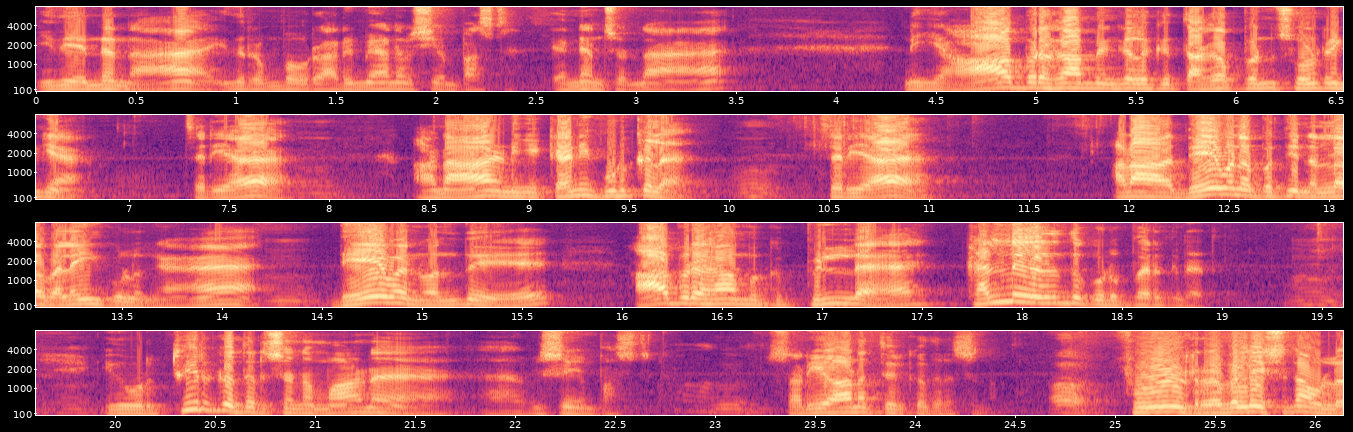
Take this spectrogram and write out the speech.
இது என்னன்னா இது ரொம்ப ஒரு அருமையான விஷயம் பாஸ்டர் என்னன்னு சொன்னால் நீங்கள் ஆபிரகாம் எங்களுக்கு தகப்பன்னு சொல்கிறீங்க சரியா? ஆனால் நீங்கள் கனி கொடுக்கல. சரியா? ஆனால் தேவனை பற்றி நல்லா விளங்கி கொள்ளுங்க. தேவன் வந்து ஆபிரகாமுக்கு பிள்ளை கல்லுல இருந்து கொடுப்பாருங்கிறார். இது ஒரு தீர்க்க தரிசனமான விஷயம் பாஸ்டர் சரியான தீர்க்க தரிசனம். ஃபுல் ரெவலேஷனாக உள்ள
